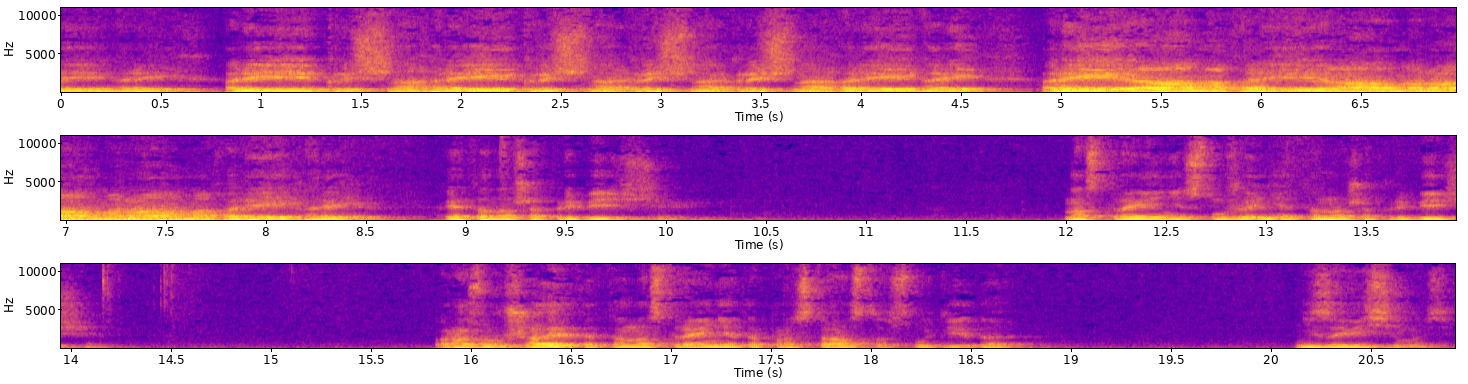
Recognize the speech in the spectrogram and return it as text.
Харе Харе, Харе Кришна, Харе Кришна, Кришна Кришна, Харе Харе, Харе Рама, Харе Рама, Рама Рама, Харе Харе. Это наше прибежище. Настроение служения – это наше прибежище. Разрушает это настроение, это пространство слуги, да? Независимость.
